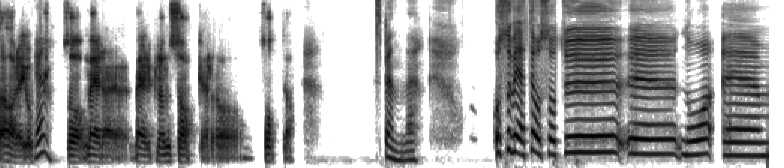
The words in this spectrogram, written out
Det har jeg gjort. Ja. Så mer, mer, grønnsaker og sånt, ja. Spennende. Og så vet jeg også at du øh, nå øh,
